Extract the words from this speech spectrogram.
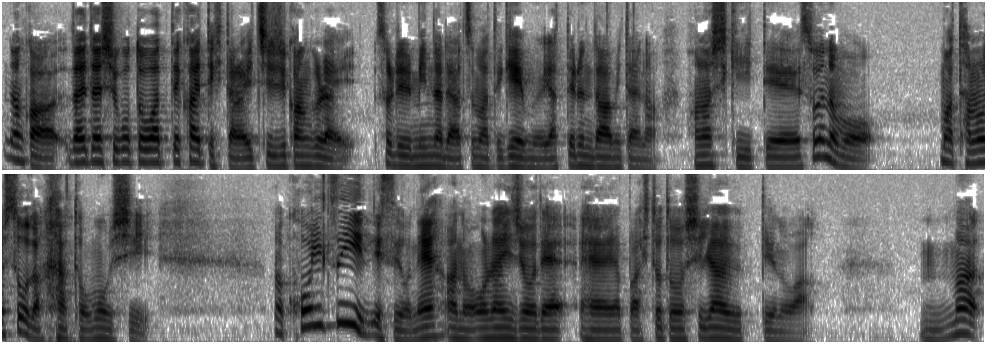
なんか、だいたい仕事終わって帰ってきたら1時間ぐらい、それでみんなで集まってゲームやってるんだ、みたいな話聞いて、そういうのも、まあ楽しそうだなと思うし、まあ、効率いいですよね。あの、オンライン上で、えー、やっぱ人と知り合うっていうのは。うん、まあ、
